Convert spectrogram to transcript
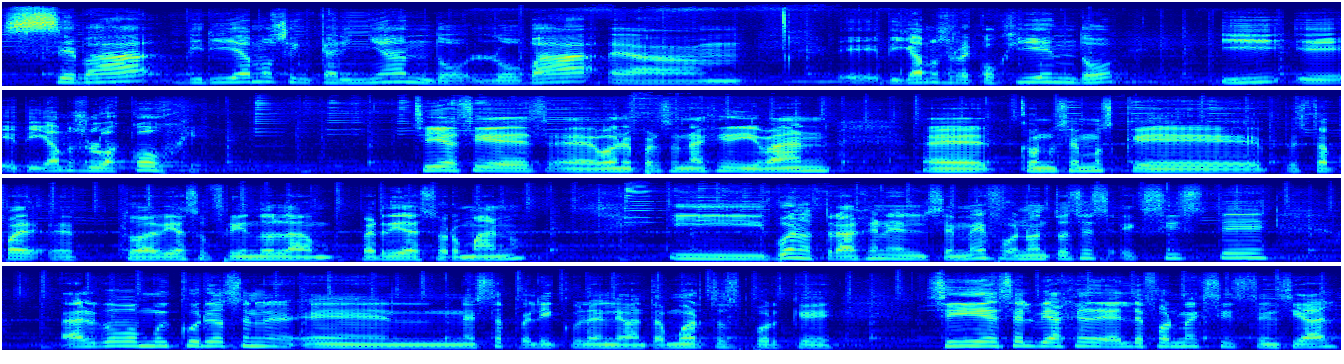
se va, diríamos, encariñando, lo va, eh, digamos, recogiendo y, eh, digamos, lo acoge. Sí, así es. Eh, bueno, el personaje de Iván, conocemos que está todavía sufriendo la pérdida de su hermano. Y bueno, trabaja en el CEMEFO, ¿no? Entonces existe algo muy curioso en, en esta película, en Levantamuertos, porque Sí, es el viaje de él de forma existencial,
